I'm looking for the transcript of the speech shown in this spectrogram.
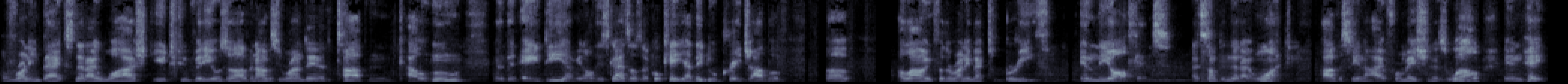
of running backs that I watched YouTube videos of, and obviously Ron Dayne at the top, and Calhoun, and then AD. I mean, all these guys. I was like, okay, yeah, they do a great job of of allowing for the running back to breathe in the offense. That's something that I want. Obviously, in the I formation as well. And hey,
